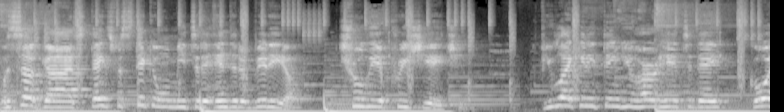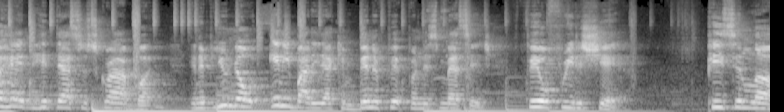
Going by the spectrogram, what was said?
What's up guys? Thanks for sticking with me to the end of the video. Truly appreciate you. If you like anything you heard here today, go ahead and hit that subscribe button. And if you know anybody that can benefit from this message, feel free to share. Peace and love.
